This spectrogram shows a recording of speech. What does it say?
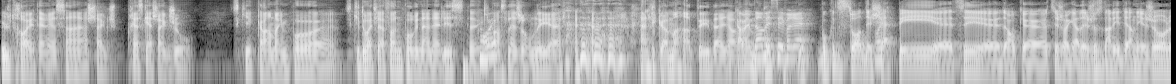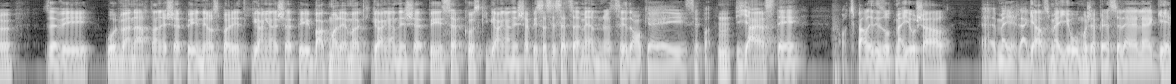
ultra intéressant à chaque, presque à chaque jour ce qui est quand même pas euh, ce qui doit être le fun pour une analyste euh, qui passe la journée à, le commenter d'ailleurs. Quand même non, mais c'est vrai. Beaucoup, d'histoires d'échappées, euh, tu sais donc tu sais je regardais juste dans les derniers jours là, vous avez Wood Van Aert en échappée, Nils Pollitt qui gagne en échappée, Bach Molema qui gagne en échappée, Sepkus qui gagne en échappée, ça c'est cette semaine tu sais donc c'est pas. Mm. Puis hier c'était tu parlais des autres maillots Charles? Euh, la guerre du maillot, moi j'appelle ça la, guerre,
